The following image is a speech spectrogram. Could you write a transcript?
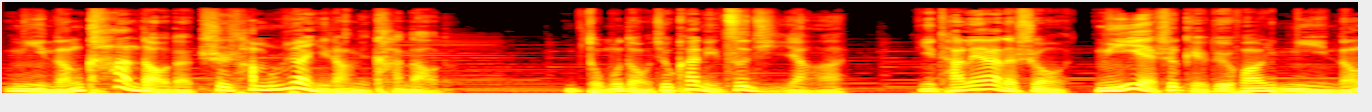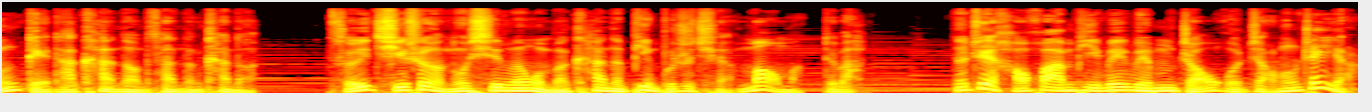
你能看到的是他们愿意让你看到的，你懂不懂？就看你自己一样啊。你谈恋爱的时候，你也是给对方你能给他看到的才能看到，所以其实很多新闻我们看的并不是全貌嘛，对吧？那这豪华 MPV 为什么着火着成这样？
